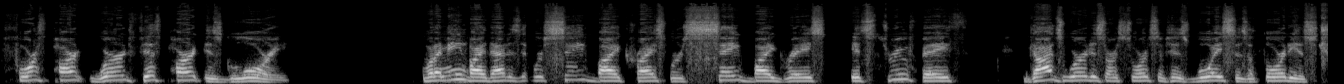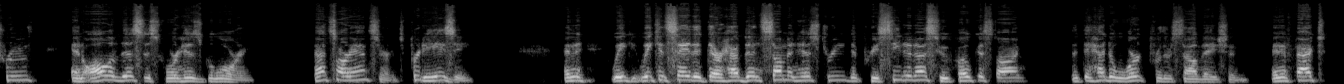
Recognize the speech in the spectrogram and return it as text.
Fourth part, word. Fifth part is glory. What I mean by that is that we're saved by Christ. We're saved by grace. It's through faith. God's word is our source of his voice, his authority, his truth, and all of this is for his glory. That's our answer. It's pretty easy. And we, we can say that there have been some in history that preceded us who focused on that they had to work for their salvation. And in fact,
